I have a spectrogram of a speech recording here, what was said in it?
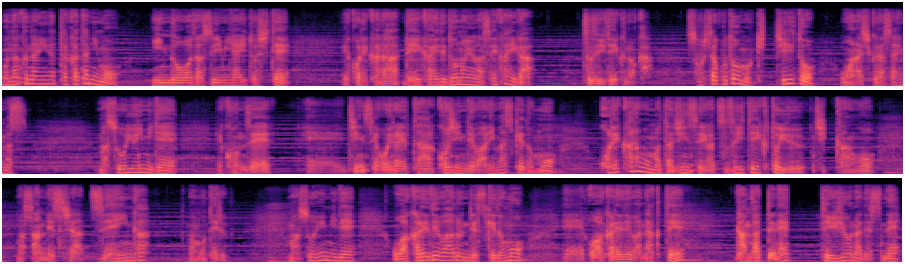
お亡くなりになった方にも引導を渡す意味合いとしてこれから霊界でどのような世界が続いていくのかそうしたことをもきっちりとお話しくださいます、まあ、そういう意味で今世、えー、人生を終えられた個人ではありますけどもこれからもまた人生が続いていくという実感を、まあ、参列者全員が持てるまあ、そういう意味でお別れではあるんですけども、えー、お別れではなくて頑張ってねっていうようなですね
